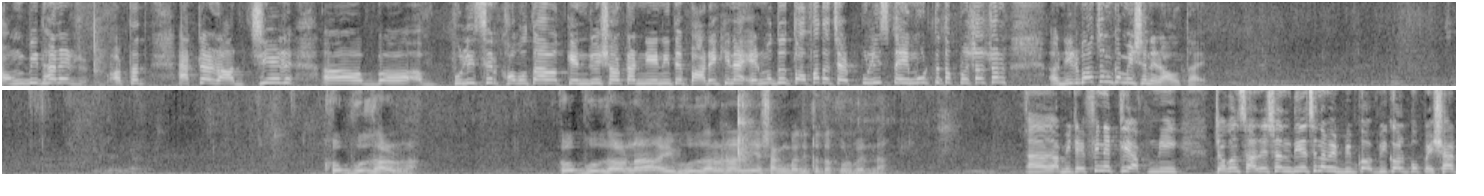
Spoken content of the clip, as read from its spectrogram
সংবিধানের অর্থাৎ একটা রাজ্যের পুলিশের ক্ষমতা কেন্দ্রীয় সরকার নিয়ে নিতে পারে কিনা এর মধ্যে তফাৎ আছে। আর পুলিশ তো এই মুহূর্তে তো প্রশাসন নির্বাচন কমিশনের আওতায়। খুব ভুল ধারণা। খুব ভুল ধারণা এই ভুল ধারণা নিয়ে সাংবাদিকতা করবেন না। আমি ডেফিনেটলি আপনি যখন সাজেশন দিয়েছেন আমি বিক- বিকল্প পেশার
